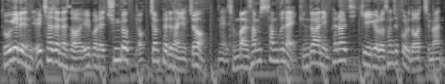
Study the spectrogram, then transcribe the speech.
독일은 1차전에서 일본에 충격 역전패를 당했죠. 네, 전반 33분에 귄도안이 페널티킥으로 선제골을 넣었지만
